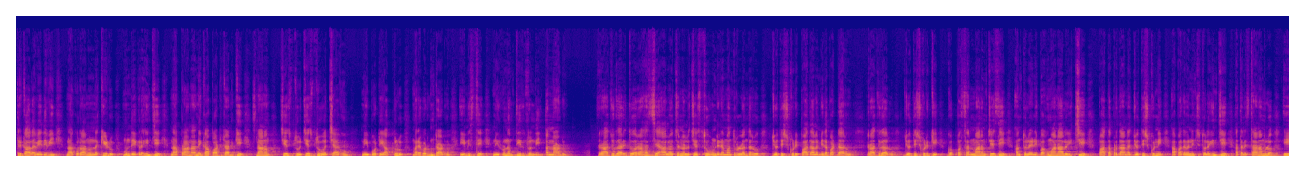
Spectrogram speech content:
త్రికాలవేదివి. నాకు రానున్న కీడు ముందే గ్రహించి నా ప్రాణాన్ని కాపాడటానికి స్నానం చేస్తూ చేస్తూ వచ్చావు. నీ బోటి ఆప్తుడు మరెవడుంటాడు? ఏమిస్తే నీ రుణం తీరుతుంది అన్నాడు. రాజుగారితో రహస్య ఆలోచనలు చేస్తూ ఉండిన మంత్రులందరూ జ్యోతిష్కుడి పాదాల మీద పడ్డారు. రాజుగారు జ్యోతిష్కుడికి గొప్ప సన్మానం చేసి అంతులేని బహుమానాలు ఇచ్చి పాత ప్రధాన జ్యోతిష్కుణ్ణి ఆ పదవి నుంచి తొలగించి అతని స్థానంలో ఈ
